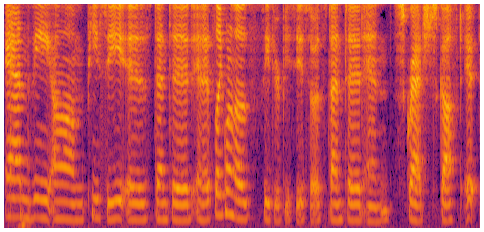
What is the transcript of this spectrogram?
and the um, PC is dented, and it's like one of those see-through PCs, so it's dented and scratched, scuffed. It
